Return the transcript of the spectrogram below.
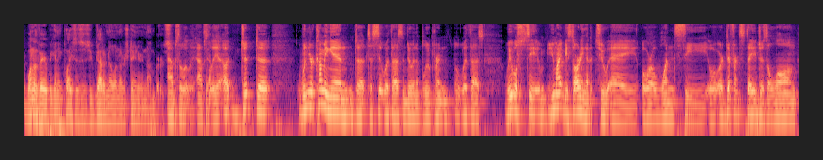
one of the very beginning places is you've got to know and understand your numbers. Absolutely, absolutely. Uh, to, to, when you're coming in to, to sit with us and doing a blueprint with us, we will see you might be starting at a 2A or a 1C or, or different stages along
